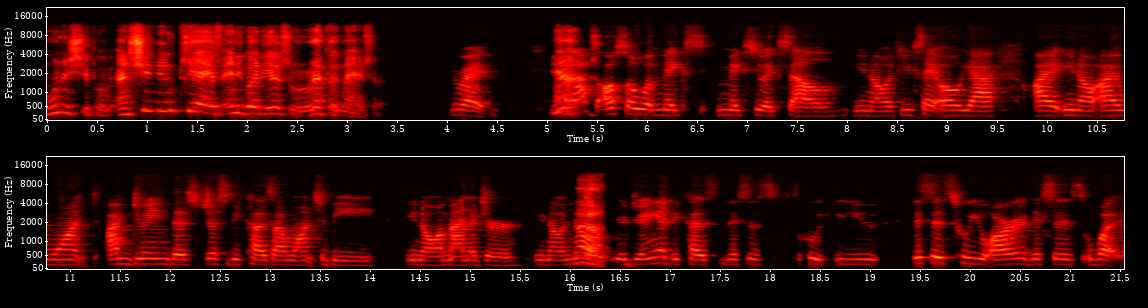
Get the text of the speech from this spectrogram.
ownership of it, and she didn't care if anybody else would recognize her. Right. Yeah. And that's also what makes makes you excel. You know, if you say, "Oh yeah, I, you know, I want, I'm doing this just because I want to be." you know a manager you know no yeah. you're doing it because this is who you this is who you are this is what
